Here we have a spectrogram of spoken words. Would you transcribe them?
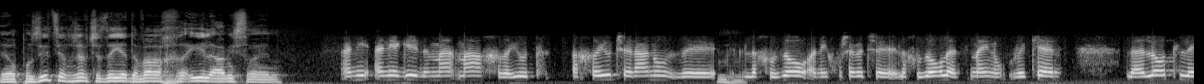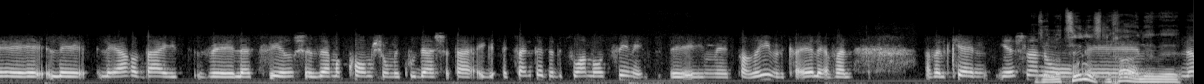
האופוזיציה, את חושבת שזה יהיה דבר אחראי לעם ישראל? אני, אני אגיד מה, מה האחריות. האחריות שלנו זה mm-hmm. לחזור, אני חושבת שלחזור לעצמנו, וכן, לעלות ל, ל, להר הבית ולהצהיר שזה המקום שהוא מקודש. אתה הצגת את זה בצורה מאוד צינית, אה, עם פרים וכאלה, אבל... אבל כן, יש לנו... זה לא ציני, סליחה, אני... לא,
